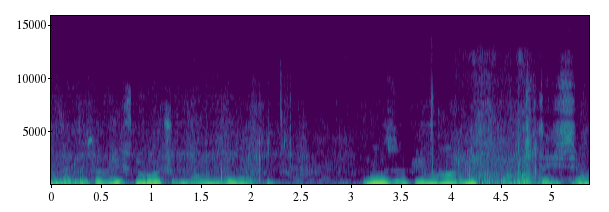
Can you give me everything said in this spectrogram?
А може взагалі шнурочок був невеликий. На зуб йому гарно поставити і все.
